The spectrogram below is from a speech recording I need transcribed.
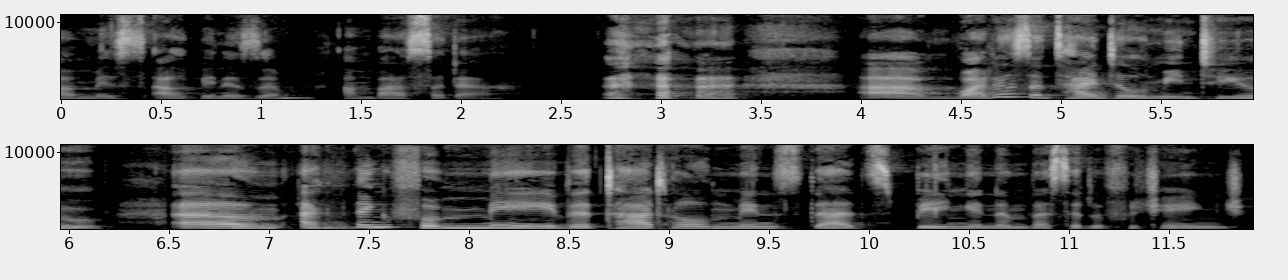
are Miss Albinism Ambassador. um, what does the title mean to you? Um, I think for me, the title means that being an ambassador for change.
